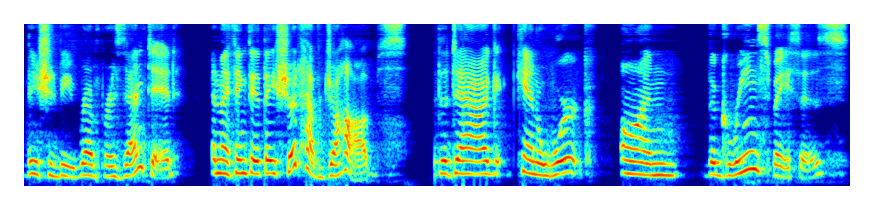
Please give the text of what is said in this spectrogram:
They should be represented, and I think that they should have jobs. The DAG can work on the green spaces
